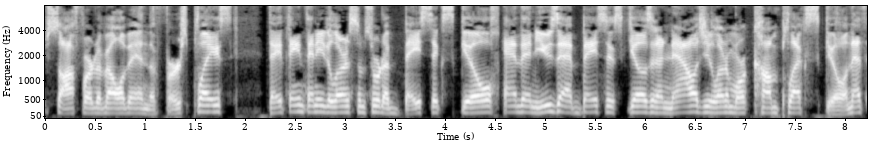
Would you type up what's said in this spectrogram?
software development in the first place. They think they need to learn some sort of basic skill and then use that basic skill as an analogy to learn a more complex skill. And that's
